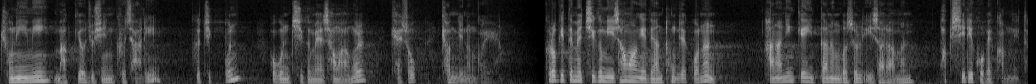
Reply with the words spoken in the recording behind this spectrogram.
주님이 맡겨주신 그 자리, 그 직분 혹은 지금의 상황을 계속 견디는 거예요. 그렇기 때문에 지금 이 상황에 대한 통제권은 하나님께 있다는 것을 이 사람은 확실히 고백합니다.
